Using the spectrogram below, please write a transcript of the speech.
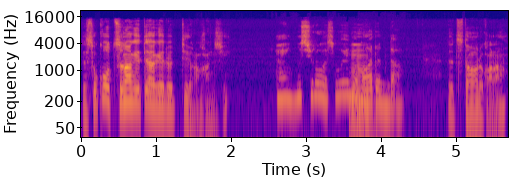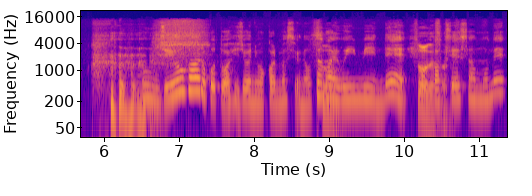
でそこをつなげてあげるっていうような感じ。え面白い。そういうのがあるんだ、で伝わるかな？うん需要があることは非常にわかりますよね。お互いウィンウィンでそうですそう学です生さんもね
